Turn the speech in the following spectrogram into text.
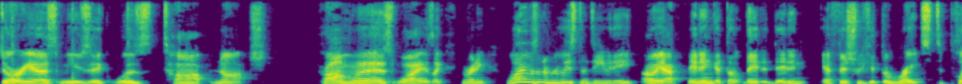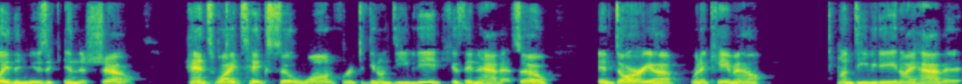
Daria's music was top notch. Problem was, why is like running? Why wasn't it released on DVD? Oh yeah, they didn't get the they they didn't officially get the rights to play the music in the show. Hence why it takes so long for it to get on DVD because they didn't have that. So in Daria, when it came out on DVD, and I have it,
